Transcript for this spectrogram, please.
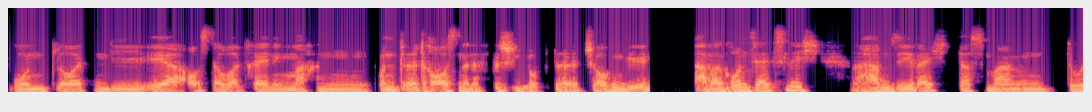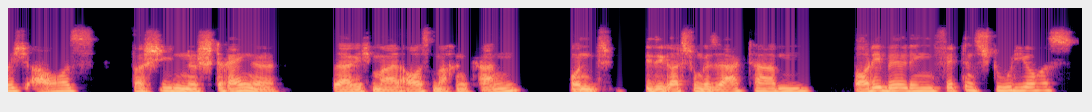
und Leuten, die eher Ausdauertraining machen und äh, draußen in der frischen Luft äh, joggen gehen. Aber grundsätzlich haben Sie recht, dass man durchaus verschiedene Stränge, sage ich mal, ausmachen kann. Und wie Sie gerade schon gesagt haben, Bodybuilding, Fitnessstudios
